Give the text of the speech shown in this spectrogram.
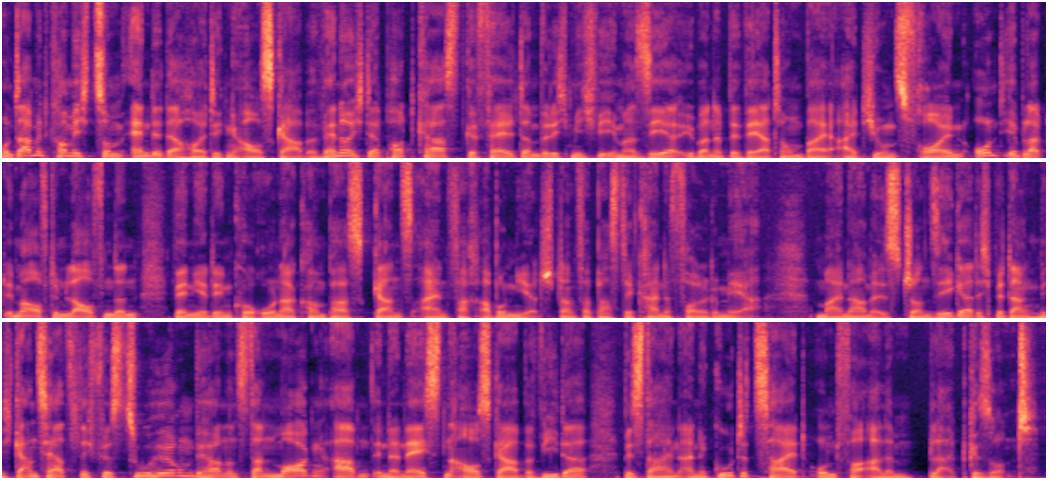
Und damit komme ich zum Ende der heutigen Ausgabe. Wenn euch der Podcast gefällt, dann würde ich mich wie immer sehr über eine Bewertung bei iTunes freuen und ihr bleibt immer auf dem Laufenden, wenn ihr den Corona-Kompass ganz einfach abonniert. Dann verpasst ihr keine Folge mehr. Mein Name ist John Segert. Ich bedanke mich ganz herzlich fürs Zuhören Zuhören. Wir hören uns dann morgen Abend in der nächsten Ausgabe wieder. Bis dahin eine gute Zeit und vor allem bleibt gesund.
